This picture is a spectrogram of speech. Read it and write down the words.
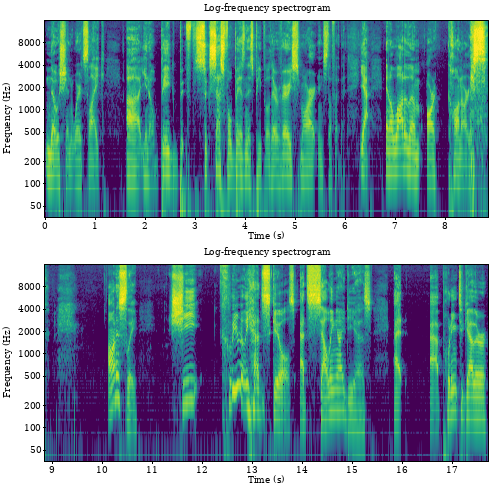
notion where it's like, uh, you know, big, successful business people. They're very smart and stuff like that. Yeah, and a lot of them are con artists. Honestly, she clearly had skills at selling ideas, at at putting together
